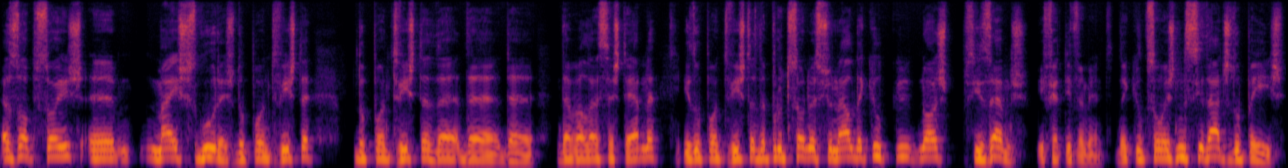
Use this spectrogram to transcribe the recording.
as opções uh, mais seguras do ponto de vista do ponto de vista da, da, da, da, balança externa e do ponto de vista da produção nacional daquilo que nós precisamos, efetivamente, daquilo que são as necessidades do país,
